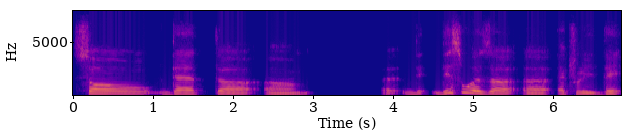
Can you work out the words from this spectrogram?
So that uh, um, uh, th- this was uh, uh, actually they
